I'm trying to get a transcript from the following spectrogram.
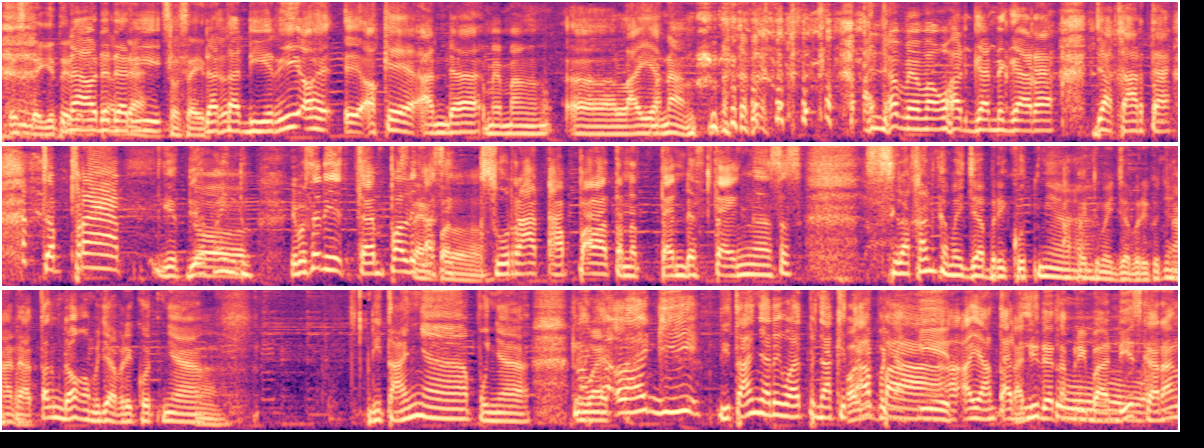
Terus udah gitu. Nah udah dari data itu. diri oh eh, oke Anda memang eh, layak Menang. Anda memang warga negara Jakarta cepret gitu Diapain tuh? ya maksudnya di stempel dikasih surat apa tanda tendes tenges silakan ke meja berikutnya Apa itu meja berikutnya nah apa? datang dong ke meja berikutnya Nah. Ditanya punya Nanya lagi. ditanya riwayat penyakit Oh, apa penyakit. Ah, yang tadi, Tadi data itu. pribadi, sekarang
